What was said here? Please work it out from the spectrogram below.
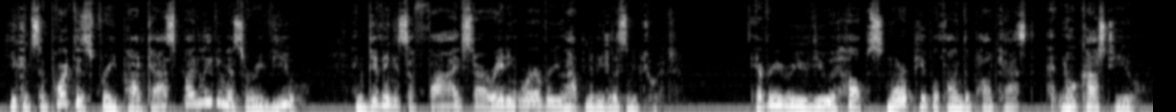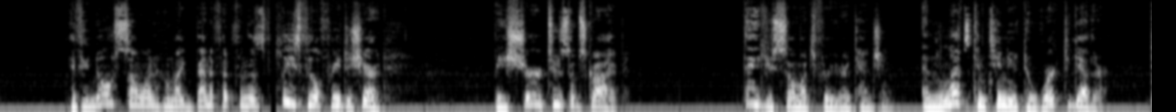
You can support this free podcast by leaving us a review and giving us a five star rating wherever you happen to be listening to it. Every review helps more people find the podcast at no cost to you. If you know someone who might benefit from this, please feel free to share it. Be sure to subscribe. Thank you so much for your attention, and let's continue to work together to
